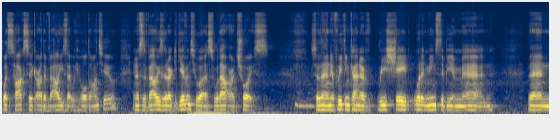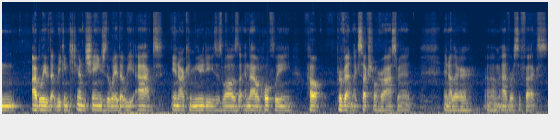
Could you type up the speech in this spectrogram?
what's toxic are the values that we hold on to and it's the values that are given to us without our choice. Mm-hmm. so then if we can kind of reshape what it means to be a man then i believe that we can kind of change the way that we act in our communities as well as and that would hopefully help prevent like sexual harassment and other um, adverse effects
